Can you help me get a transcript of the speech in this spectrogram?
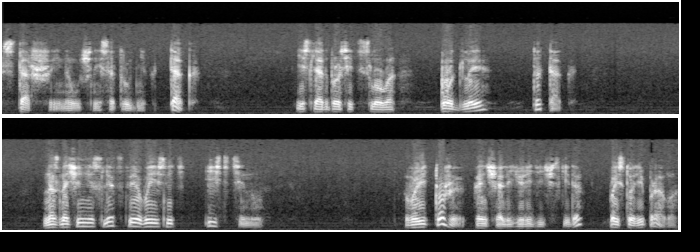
старший научный сотрудник, так. Если отбросить слово «подлые», то так. Назначение следствия — выяснить истину. Вы ведь тоже кончали юридический, да? По истории права.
